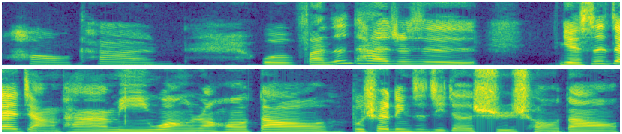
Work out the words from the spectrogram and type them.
好看。我反正他就是。也是在讲他迷惘，然后到不确定自己的需求，到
